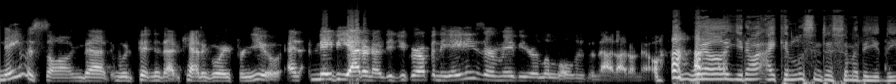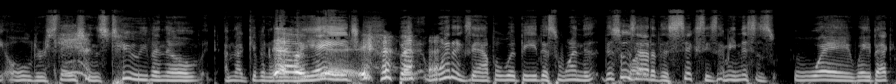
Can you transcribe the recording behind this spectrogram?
name a song that would fit into that category for you. And maybe I don't know, did you grow up in the 80s or maybe you're a little older than that? I don't know. well, you know, I can listen to some of the the older stations too even though I'm not giving away okay. my age. But one example would be this one this was what? out of the 60s. I mean, this is way way back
